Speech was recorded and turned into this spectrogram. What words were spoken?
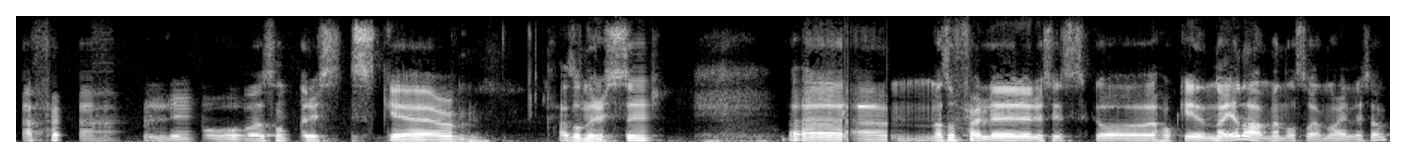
Jeg følger jo sånn russisk Jeg er sånn russer. Uh, men som følger russisk og hockey nøye, da, men også NHL, liksom.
